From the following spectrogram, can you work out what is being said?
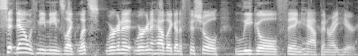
sit down with me means like let's we're gonna we're gonna have like an official legal thing happen right here.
